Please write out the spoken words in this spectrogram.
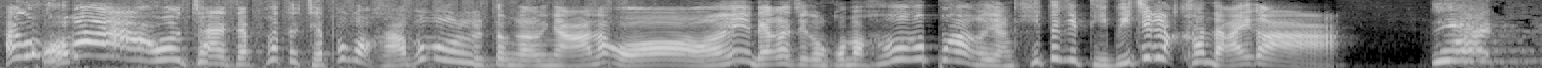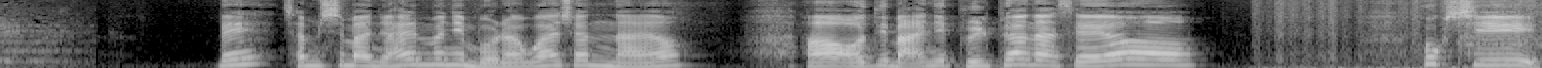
아이고 고마워. 자, 자, 퍼터 제보고 가보고 그랬던가 그냥 안 하고. 어이, 내가 지금 고막 허겁하 그냥 히득이 디비질락 한다 아이가. 네, 잠시만요. 할머니 뭐라고 하셨나요? 아, 어디 많이 불편하세요? 혹시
